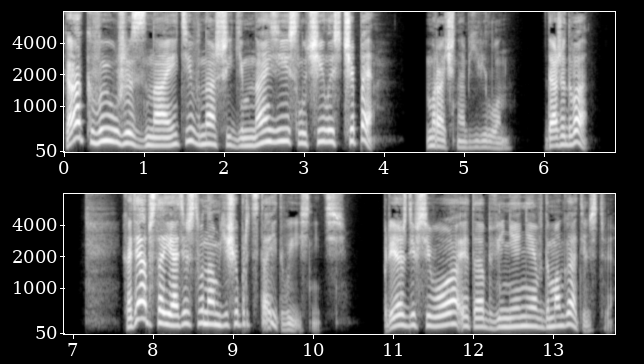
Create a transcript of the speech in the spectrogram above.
«Как вы уже знаете, в нашей гимназии случилось ЧП», — мрачно объявил он. «Даже два. Хотя обстоятельства нам еще предстоит выяснить. Прежде всего, это обвинение в домогательстве.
